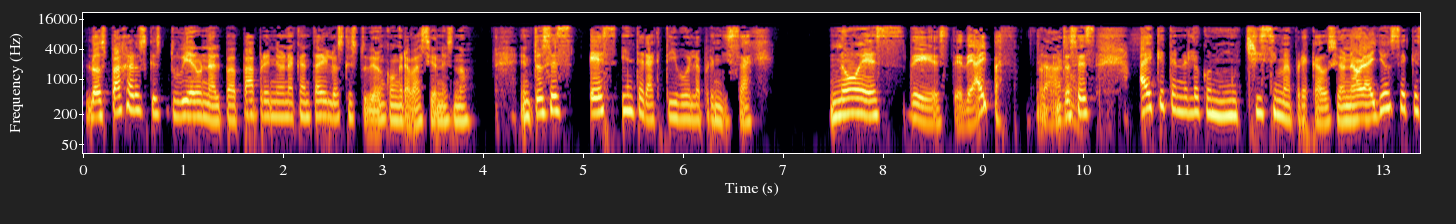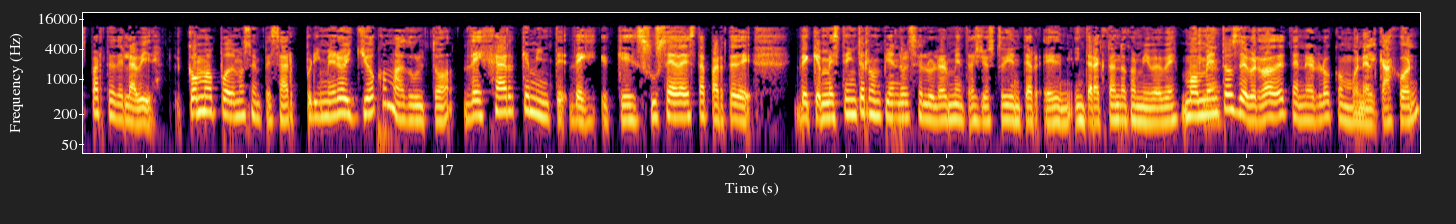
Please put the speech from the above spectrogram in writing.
Los pájaros que estuvieron al papá aprendieron a cantar y los que estuvieron con grabaciones no. Entonces es interactivo el aprendizaje. No es de este de iPad. ¿no? Claro. Entonces hay que tenerlo con muchísima precaución. Ahora, yo sé que es parte de la vida. ¿Cómo podemos empezar? Primero, yo como adulto, dejar que, me de- que suceda esta parte de, de que me esté interrumpiendo el celular mientras yo estoy inter- eh, interactuando con mi bebé. Momentos de verdad de tenerlo como en el cajón.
